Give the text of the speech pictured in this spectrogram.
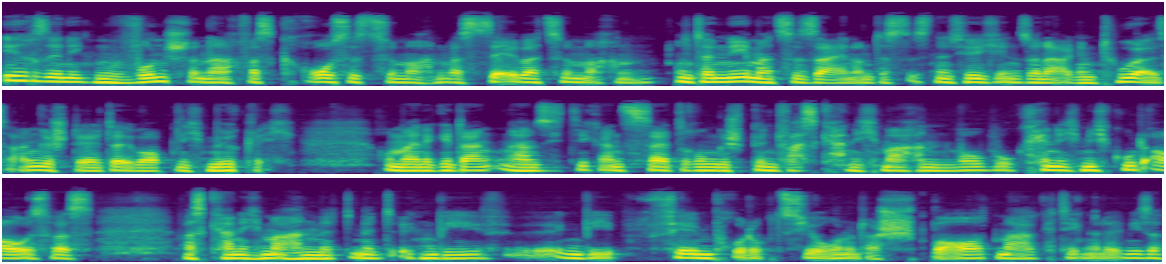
irrsinnigen Wunsch danach, was Großes zu machen, was selber zu machen, Unternehmer zu sein. Und das ist natürlich in so einer Agentur als Angestellter überhaupt nicht möglich. Und meine Gedanken haben sich die ganze Zeit darum gespinnt, was kann ich machen? Wo, wo kenne ich mich gut aus? Was, was kann ich machen mit, mit irgendwie, irgendwie Filmproduktion oder Sportmarketing oder irgendwie so?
